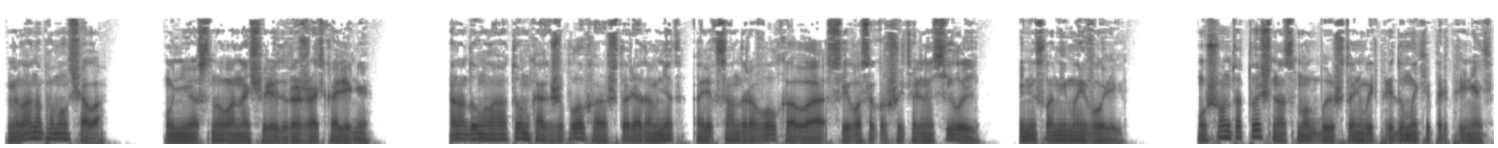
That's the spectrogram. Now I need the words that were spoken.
Милана помолчала. У нее снова начали дрожать колени. Она думала о том, как же плохо, что рядом нет Александра Волкова с его сокрушительной силой и несломимой волей. Уж он-то точно смог бы что-нибудь придумать и предпринять.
